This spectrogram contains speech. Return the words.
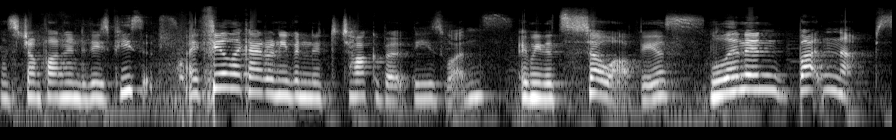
let's jump on into these pieces. I feel like I don't even need to talk about these ones. I mean, it's so obvious. Linen button-ups.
